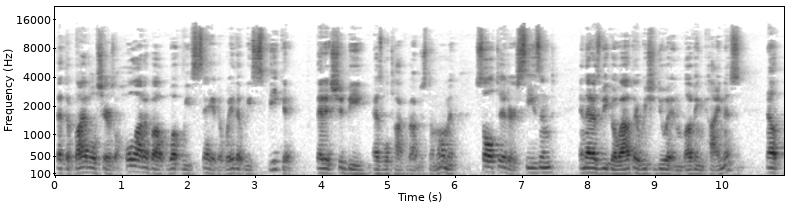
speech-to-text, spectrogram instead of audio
that the Bible shares a whole lot about what we say, the way that we speak it, that it should be, as we'll talk about in just a moment, salted or seasoned, and that as we go out there, we should do it in loving kindness. Now,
